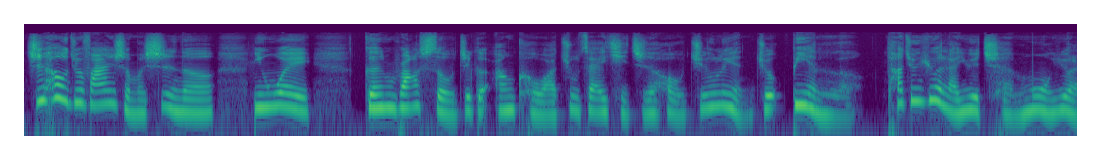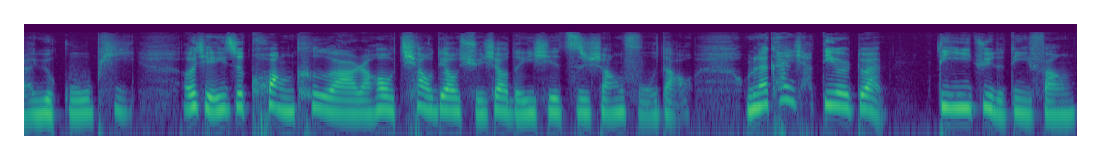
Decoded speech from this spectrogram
之后就发生什么事呢？因为跟 Russell 这个 uncle 啊住在一起之后，Julian 就变了。他就越来越沉默，越来越孤僻，而且一直旷课啊，然后翘掉学校的一些智商辅导。我们来看一下第二段第一句的地方。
